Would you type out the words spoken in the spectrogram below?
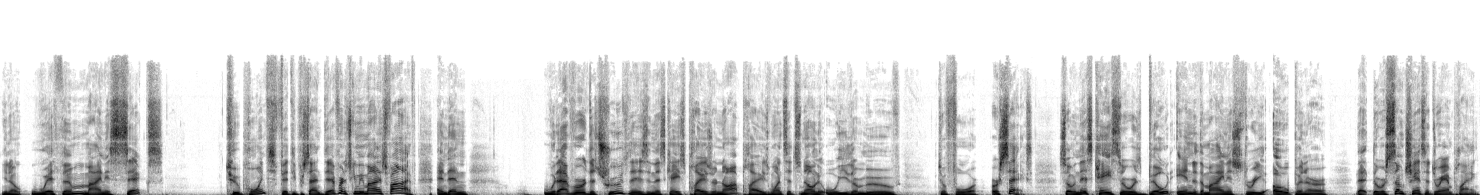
You know, with him, minus six. Two points, 50% difference, it's going to be minus five. And then whatever the truth is in this case, plays or not plays, once it's known, it will either move to four or six. So in this case, there was built into the minus three opener that there was some chance of Durant playing.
